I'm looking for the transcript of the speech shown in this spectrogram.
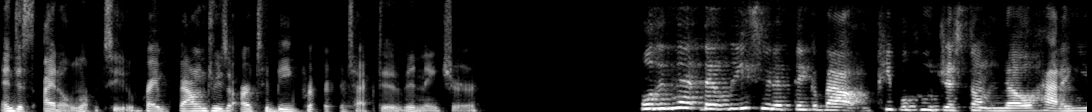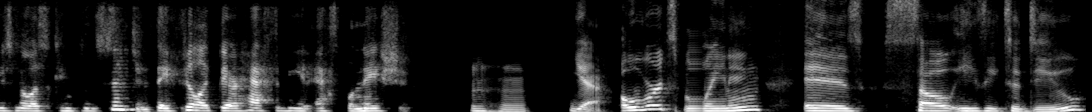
and just, I don't want to, right? Boundaries are to be protective in nature. Well, then that, that leads me to think about people who just don't know how to use no as a complete sentence. They feel like there has to be an explanation. Mm-hmm. Yeah. Over explaining is so easy to do.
